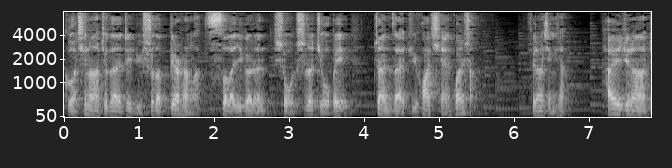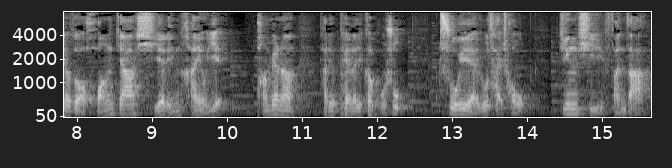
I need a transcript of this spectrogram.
葛青呢就在这句诗的边上啊刺了一个人，手持着酒杯站在菊花前观赏，非常形象。还有一句呢叫做“皇家斜林含有叶”，旁边呢他就配了一棵古树。树叶如彩绸，精细繁杂，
